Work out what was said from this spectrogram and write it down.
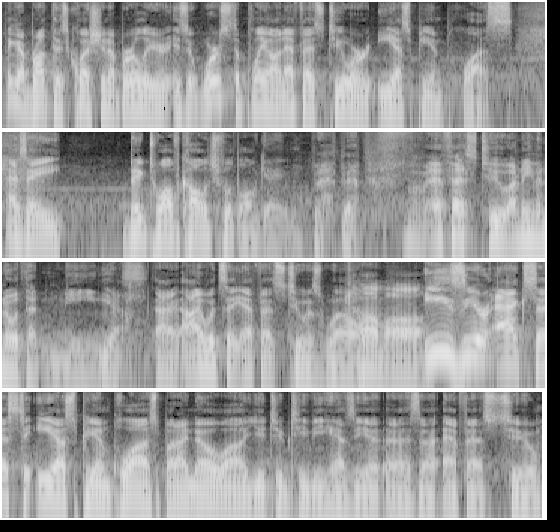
think I brought this question up earlier. Is it worse to play on FS2 or ESPN Plus as a Big 12 college football game? FS2, I don't even know what that means. Yes, I, I would say FS2 as well. Come on. Easier access to ESPN Plus, but I know uh, YouTube TV has E- has a FS2.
